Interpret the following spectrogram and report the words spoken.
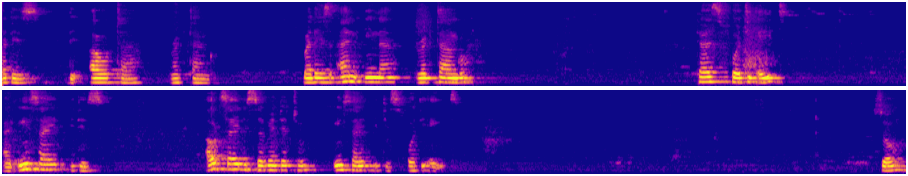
that is the outer rectangle. But there is an inner rectangle. It has 48 and inside it is outside is 72 inside it is 48 so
